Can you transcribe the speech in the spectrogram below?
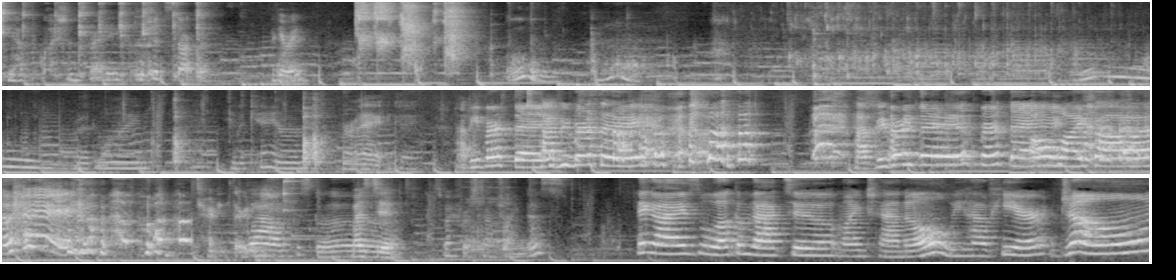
Do you have the questions ready? We should start with. Okay, ready? Ooh. Ooh, red wine in a can. All right. Okay. Happy birthday. Happy birthday! Happy birthday! birthday. Oh my god! Hey. Turning 30. wow, this is good. 맛있지? It's my first time trying this. Hey guys, welcome back to my channel. We have here Joan.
